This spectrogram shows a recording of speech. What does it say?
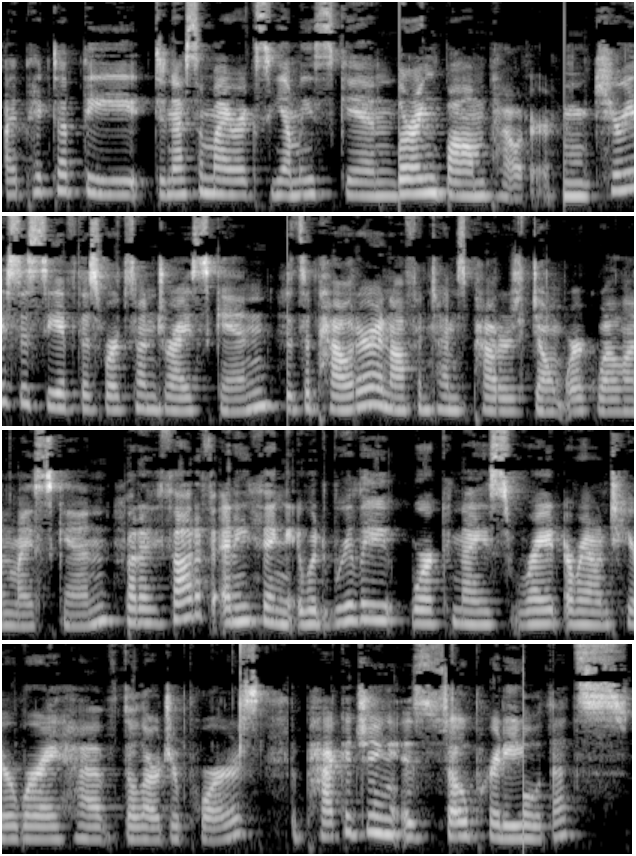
I picked up the Danessa Myricks Yummy Skin Blurring Balm Powder. I'm curious to see if this works on dry skin. It's a powder and oftentimes powders don't work well on my skin, but I thought if anything, it would really work nice right around here where I have the larger pores. The packaging is so pretty. Oh, that's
